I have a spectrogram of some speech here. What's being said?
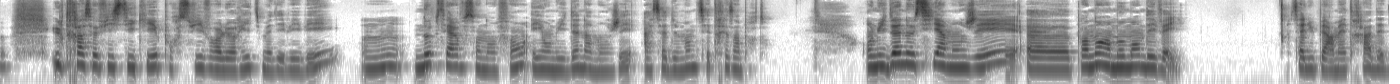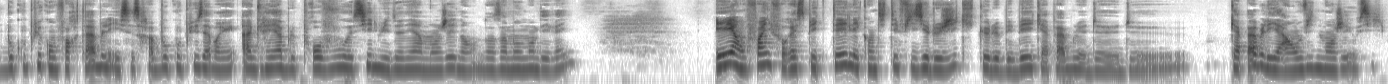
ultra sophistiquées pour suivre le rythme des bébés. On observe son enfant et on lui donne à manger à sa demande, c'est très important. On lui donne aussi à manger euh, pendant un moment d'éveil. Ça lui permettra d'être beaucoup plus confortable et ce sera beaucoup plus agréable pour vous aussi de lui donner à manger dans, un moment d'éveil. Et enfin, il faut respecter les quantités physiologiques que le bébé est capable de, capable et a envie de manger aussi.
